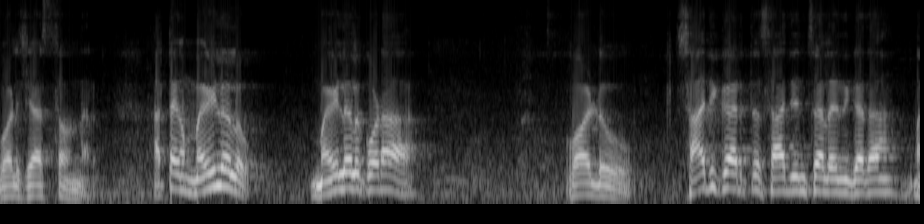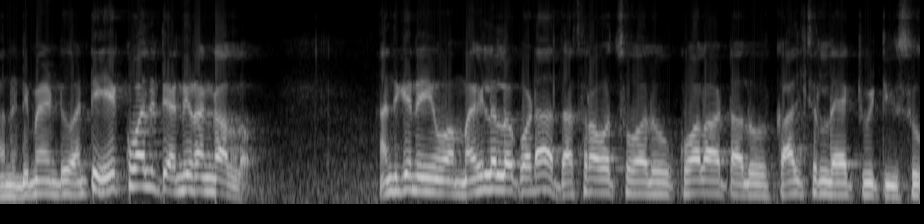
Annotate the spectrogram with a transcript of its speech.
వాళ్ళు చేస్తూ ఉన్నారు. అట్టగా మహిళలు మహిళలు కూడా వాళ్ళు సాధికారిత సాధించాలని కదా మన డిమాండ్? అంటే ఈక్వాలిటీ అన్ని రంగాల్లో? అందుకని మహిళల్లో కూడా దసరా ఉత్సవాలు కోలాటాలు కల్చరల్ యాక్టివిటీసు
